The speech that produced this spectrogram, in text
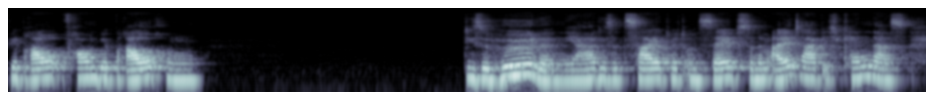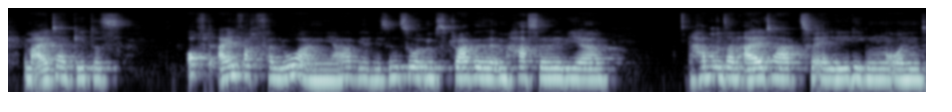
wir brau Frauen, wir brauchen diese Höhlen, ja, diese Zeit mit uns selbst und im Alltag ich kenne das, im Alltag geht es oft einfach verloren, ja. Wir wir sind so im Struggle, im Hustle, wir haben unseren Alltag zu erledigen und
